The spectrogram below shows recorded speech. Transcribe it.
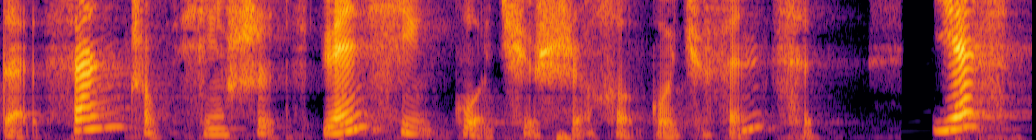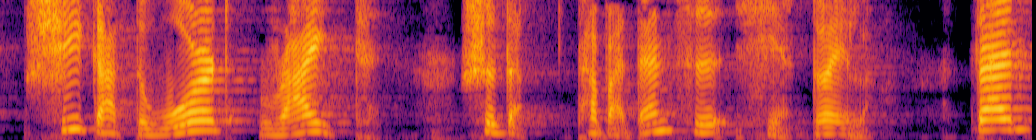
的三种形式：原形、过去式和过去分词。Yes, she got the word right。是的，她把单词写对了。Then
